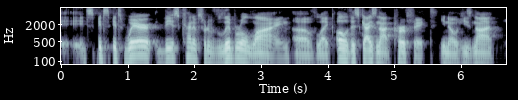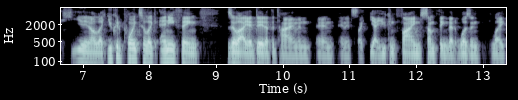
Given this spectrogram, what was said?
it's it's it's where this kind of sort of liberal line of like, oh, this guy's not perfect. You know, he's not. You know, like you could point to like anything Zelaya did at the time, and and and it's like, yeah, you can find something that wasn't like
